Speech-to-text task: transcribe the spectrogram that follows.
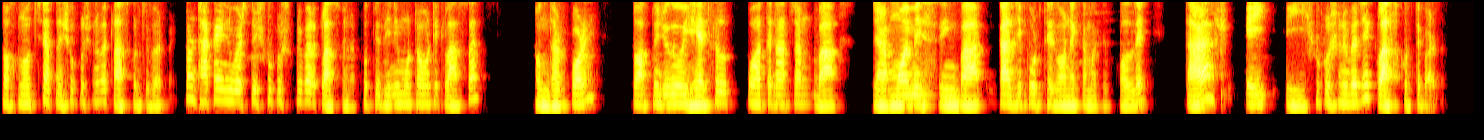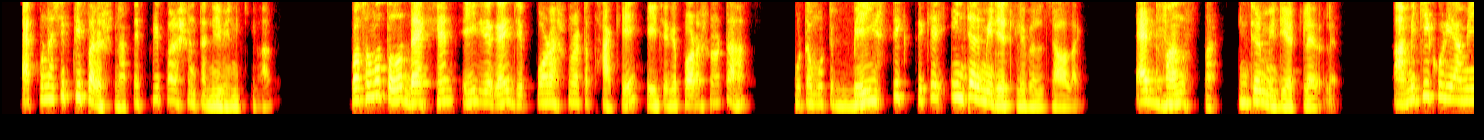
তখন হচ্ছে আপনি শুক্র শনিবার ক্লাস করতে পারবেন। কারণ ঢাকা ইউনিভার্সিটি শুক্র শনিবার ক্লাস হয় না, প্রতিদিনই মোটামুটি ক্লাস হয় সন্ধ্যার পরে। তো আপনি যদি ওই হেসেল পোহাতে না চান বা যারা ময়মনসিং বা গাজীপুর থেকে অনেকে আমাকে কল দেয়, তারা এই এই শুক্র শনিবার যে ক্লাস করতে পারবেন। এখন আসি প্রিপারেশন আপনি প্রিপারেশনটা নেবেন কীভাবে? প্রথমত দেখেন এই জায়গায় যে পড়াশোনাটা থাকে, এই জায়গায় পড়াশোনাটা মোটামুটি বেসিক থেকে ইন্টারমিডিয়েট লেভেল যাওয়া লাগে। অ্যাডভান্স না ইন্টারমিডিয়েট লেভেলে আমি কি করি? আমি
